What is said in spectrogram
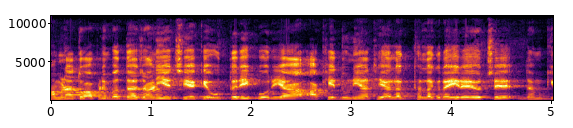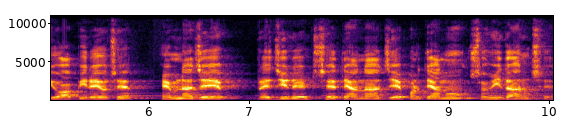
હમણાં તો આપણે બધા જાણીએ છીએ કે ઉત્તરી કોરિયા આખી દુનિયાથી અલગ થલગ રહી રહ્યો છે, ધમકીઓ આપી રહ્યો છે. એમના જે પ્રેસિડેન્ટ છે, ત્યાંના જે પણ ત્યાંનું સંવિધાન છે,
